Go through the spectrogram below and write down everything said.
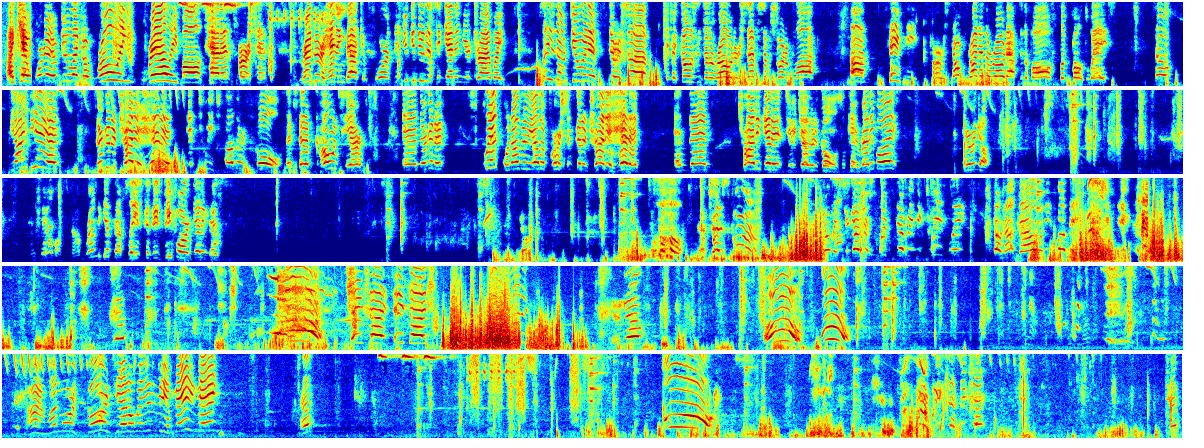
I can't. We're going to do like a rolling rally ball tennis versus regular hitting back and forth. And you can do this again in your driveway. Please don't do it if there's um, if it goes into the road or some some sort of block. Um, safety first. Don't run in the road after the ball. Look both ways. So the idea is they're going to try to hit it goals. I've set up cones here, and they're going to split whenever the other person's going to try to hit it, and then try to get into each other's goals. Okay, ready, boys? Here we go. Run to get that, please, because these people are getting this. Go. Oh, now try to score on him. There you go, Mitch. You guys are split stepping between, please. No, not now. When he's about to hit. Yep. Ah! Change sides, change sides. Here we go. Oh! Oh! All right, one more score, gentlemen. This would be amazing. Yep. Oh! Fix that, fix that. Yep.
